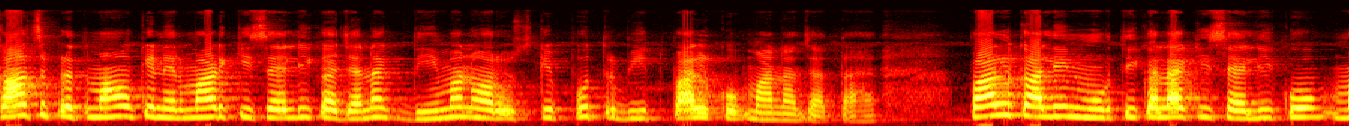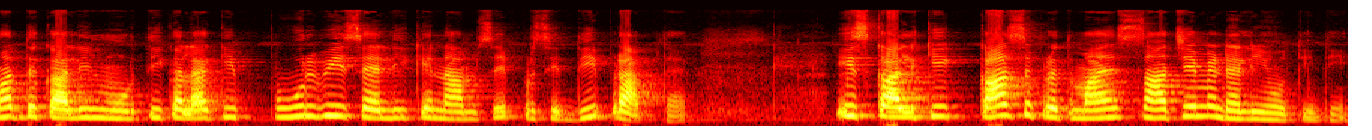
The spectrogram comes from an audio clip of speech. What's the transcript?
कांस्य प्रतिमाओं के निर्माण की शैली का जनक धीमन और उसके पुत्र बीतपाल को माना जाता है। पालकालीन मूर्तिकला की शैली को मध्यकालीन मूर्तिकला की पूर्वी शैली के नाम से प्रसिद्धि प्राप्त है। इस काल की कांस्य प्रतिमाएँ सांचे में ढली होती थीं।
